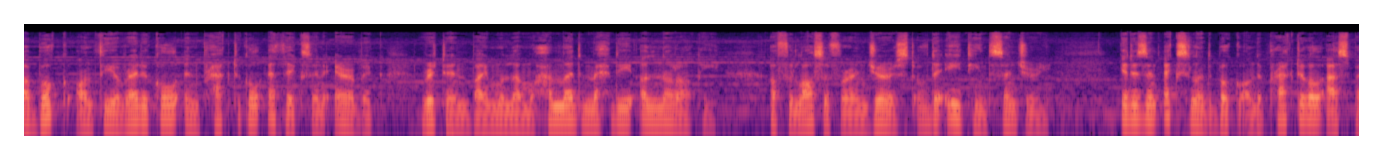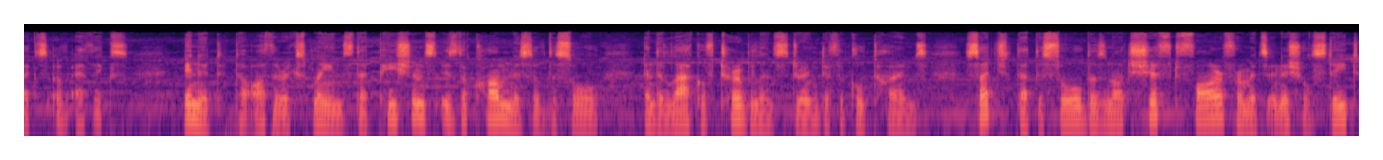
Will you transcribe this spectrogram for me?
a book on theoretical and practical ethics in Arabic written by Mullah Muhammad Mahdi al-Naraqi, a philosopher and jurist of the 18th century. It is an excellent book on the practical aspects of ethics. In it, the author explains that patience is the calmness of the soul and the lack of turbulence during difficult times, such that the soul does not shift far from its initial state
